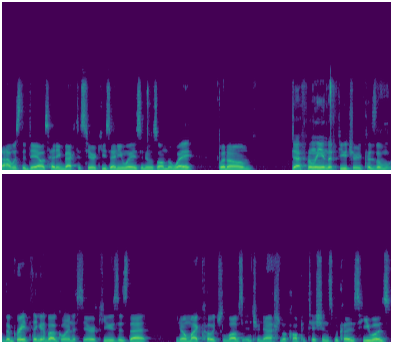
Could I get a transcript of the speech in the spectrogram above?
that was the day I was heading back to Syracuse, anyways, and it was on the way. But um, definitely in the future, because the the great thing about going to Syracuse is that you know my coach loves international competitions because he was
